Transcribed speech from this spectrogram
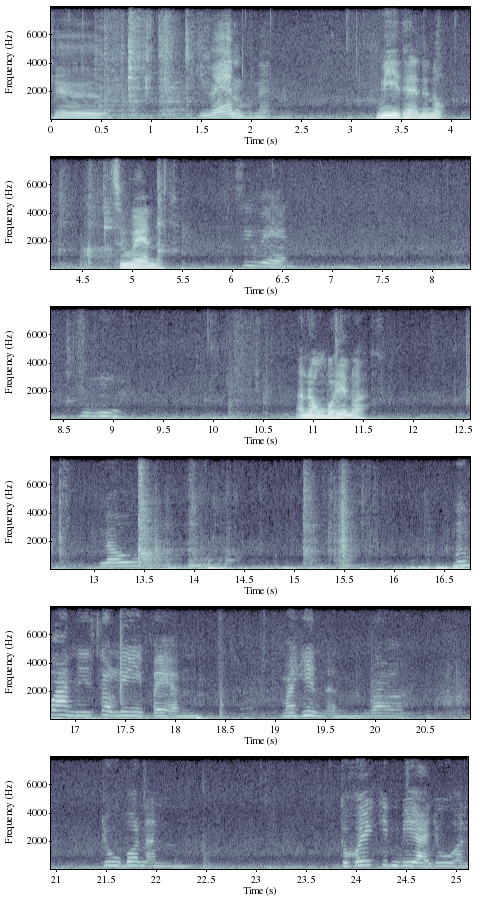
ชื่ออีแวนพุ่นเนี่ยมีแทนนี่นกซื้อแว่นน่ะชื่อแวนอันน้องบ่เห็นว่ะแล้วมื้อวานนี้เจ้าลีไปอัน มาเห็นอันว่าอยู่บอนอัน ตัวเขากินเบียร์อยู่อัน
